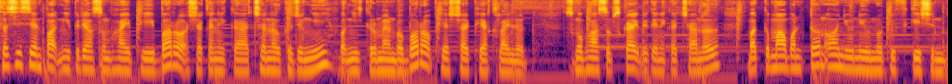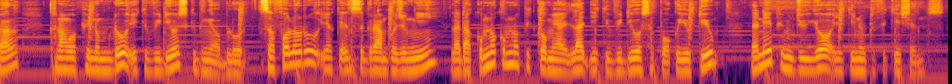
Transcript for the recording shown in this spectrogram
Sasisian part ngi pidang sumhai pi barok syakanika channel kejengi bangi kerman babarok pia syai pia klainud. Sungguh subscribe ya kanika channel. Bat kemauan turn on your new notification bell. Kenang wa pinum do iki video skibing upload. Sa follow ru ya ke Instagram kejengi lada kumno kumno pi kom ya like iki video support ke YouTube. Lani pim ju yo iki notifications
